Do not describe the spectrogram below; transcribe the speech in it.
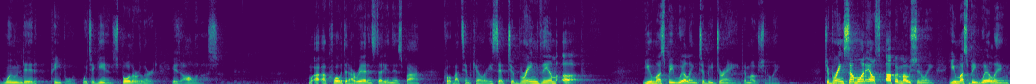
wounded people, which again, spoiler alert, is all of us? A quote that I read in studying this by quote by Tim Keller. He said, "To bring them up, you must be willing to be drained emotionally. To bring someone else up emotionally, you must be willing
